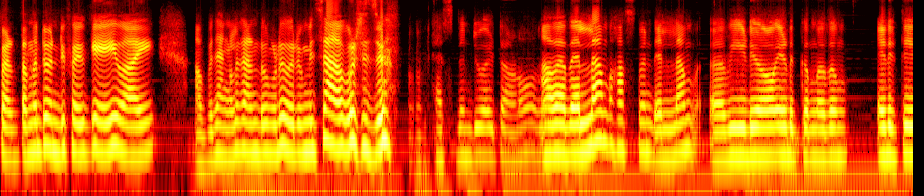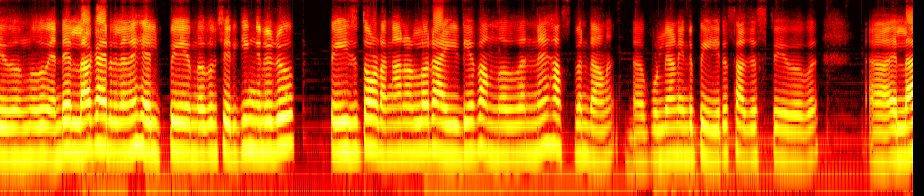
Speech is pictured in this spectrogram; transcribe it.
പെട്ടെന്ന് ട്വന്റി ഫൈവ് കെയും ആയി. അപ്പൊ ഞങ്ങൾ രണ്ടും കൂടി ഒരുമിച്ച് ആഘോഷിച്ചു. ഹസ്ബൻഡുമായിട്ടാണോ അതെ അതെ. എല്ലാം ഹസ്ബൻഡ് എല്ലാം വീഡിയോ എടുക്കുന്നതും എഡിറ്റ് ചെയ്യുന്നതും എന്റെ എല്ലാ കാര്യത്തിലും എന്നെ ഹെൽപ്പ് ചെയ്യുന്നതും ശരിക്കും ഇങ്ങനെ ഒരു പേജ് തുടങ്ങാനുള്ള ഒരു ഐഡിയ തന്നത് തന്നെ ഹസ്ബൻഡാണ് പുള്ളിയാണ് എന്റെ പേര് സജസ്റ്റ് ചെയ്തത്. എല്ലാ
